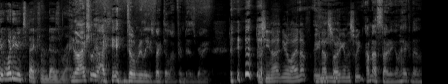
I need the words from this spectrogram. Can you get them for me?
do What do you expect from Dez Bryant? You know, actually, I don't really expect a lot from Dez Bryant. Is he not in your lineup? Are you not starting him this week? I'm not starting him. Heck no.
